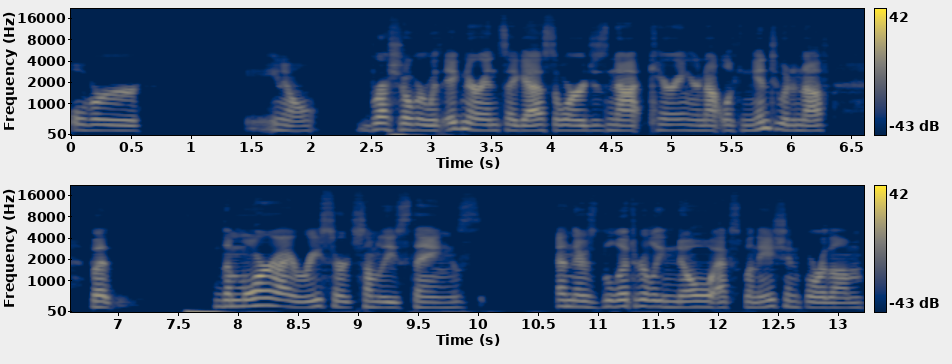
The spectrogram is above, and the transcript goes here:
over you know, brush it over with ignorance, I guess, or just not caring or not looking into it enough. But the more I research some of these things and there's literally no explanation for them,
